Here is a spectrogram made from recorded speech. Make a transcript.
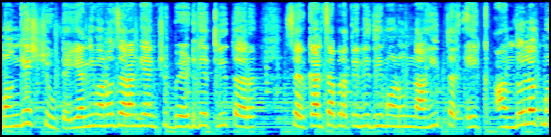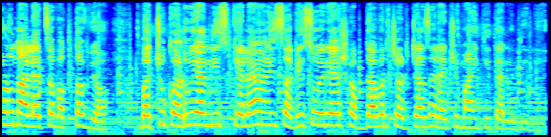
मंगेश चिवटे यांनी मनोज जरांगे यांची भेट घेतली. तर सरकारचा प्रतिनिधी म्हणून नाही तर एक आंदोलक म्हणून आल्याचं वक्तव्य बच्चू कडू यांनीच केलंय आणि सगळे सोयरे या शब्दावर चर्चा झाल्याची माहिती त्यांनी दिली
